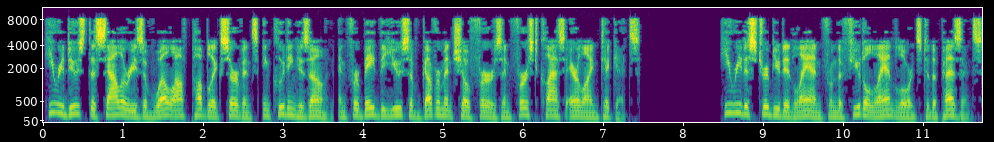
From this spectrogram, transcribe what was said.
He reduced the salaries of well-off public servants including his own and forbade the use of government chauffeurs and first-class airline tickets. He redistributed land from the feudal landlords to the peasants.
